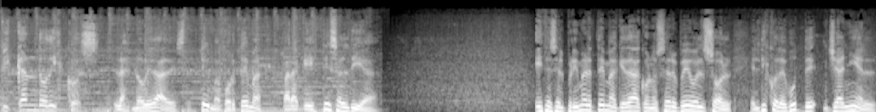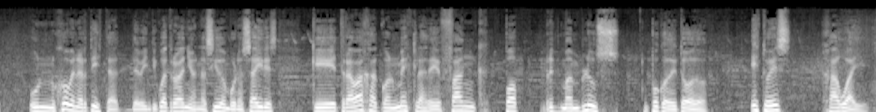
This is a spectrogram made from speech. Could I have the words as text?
Picando discos. Las novedades, tema por tema, para que estés al día. Este es el primer tema que da a conocer Veo el Sol, el disco debut de Janiel, un joven artista de 24 años nacido en Buenos Aires que trabaja con mezclas de funk, pop, rhythm and blues, un poco de todo. Esto es Hawái.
